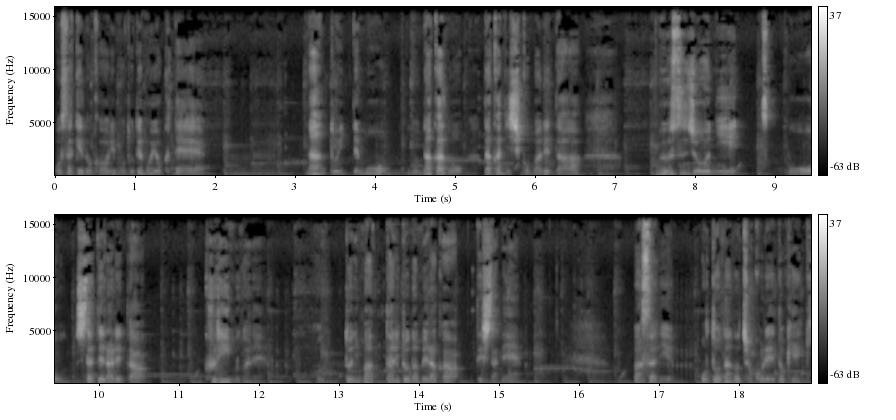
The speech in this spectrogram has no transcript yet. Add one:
お酒の香りもとても良くてなんといってもこの中の中に仕込まれたムース状にこう仕立てられたクリームがね本当にまったりと滑らかでしたね。まさに大人のチョコレートケーキ。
